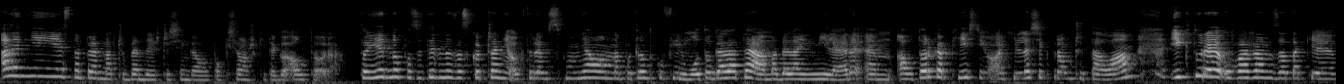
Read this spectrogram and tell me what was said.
ale nie jestem pewna, czy będę jeszcze sięgała po książki tego autora. To jedno pozytywne zaskoczenie, o którym wspomniałam na początku filmu, to Galatea Madeleine Miller, autorka pieśni o Achillesie, którą czytałam i które uważam za takie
